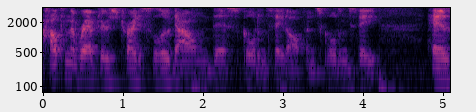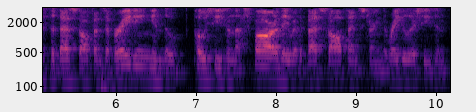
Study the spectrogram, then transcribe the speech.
How can the Raptors try to slow down this Golden State offense? Golden State has the best offensive rating in the postseason thus far. They were the best offense during the regular season.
